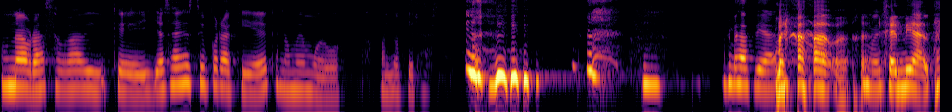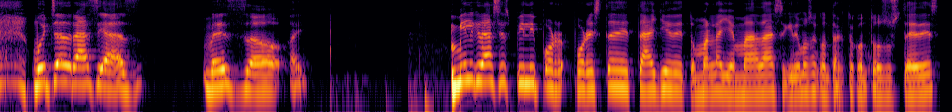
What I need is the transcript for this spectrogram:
Un abrazo, Gaby, que ya sabes estoy por aquí, ¿eh? que no me muevo cuando quieras. Gracias. Genial. Muchas gracias. Beso. Mil gracias, Pili, por, por este detalle de tomar la llamada. Seguiremos en contacto con todos ustedes.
